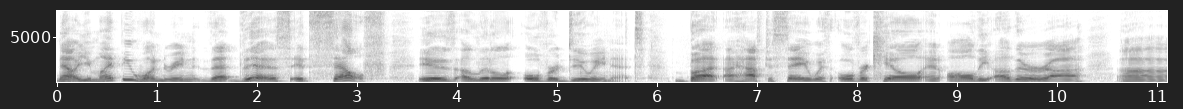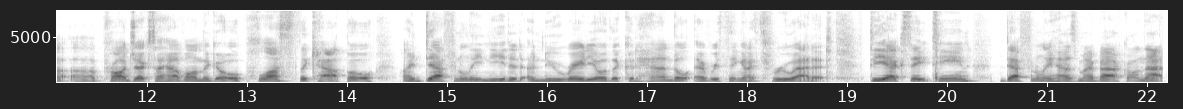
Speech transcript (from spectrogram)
Now, you might be wondering that this itself is a little overdoing it. But I have to say, with Overkill and all the other uh, uh, uh, projects I have on the go, plus the capo, I definitely needed a new radio that could handle everything I threw at it. DX18 definitely has my back on that.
